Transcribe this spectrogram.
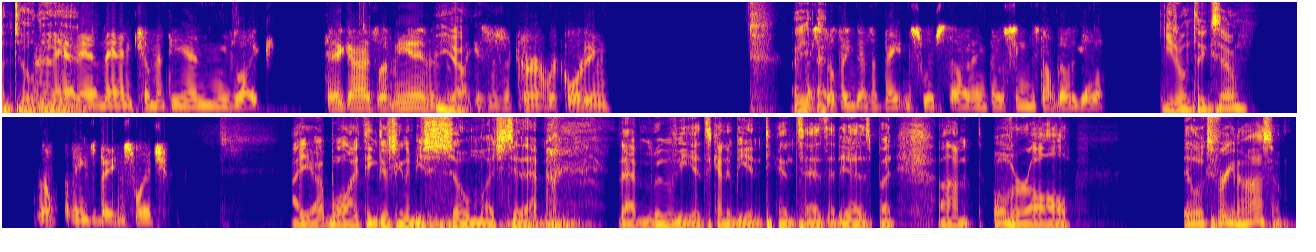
Until the and they had end. Ant Man come at the end. He's like, "Hey guys, let me in." And Yeah. like, "Is this a current recording?" I, I I- still think that's a bait and switch, though. I think those scenes don't go together. you don't think so? Nope, I think it's a bait and switch. I uh, well, I think there's going to be so much to that that movie. It's going to be intense as it is, but um, overall, it looks freaking awesome.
